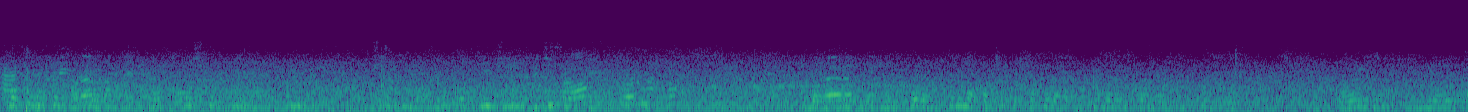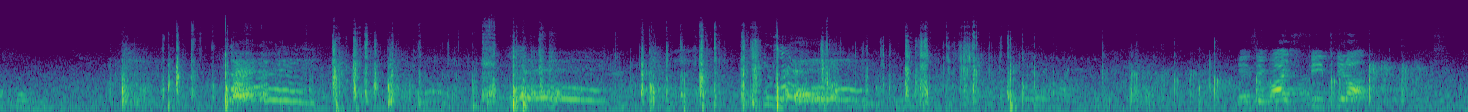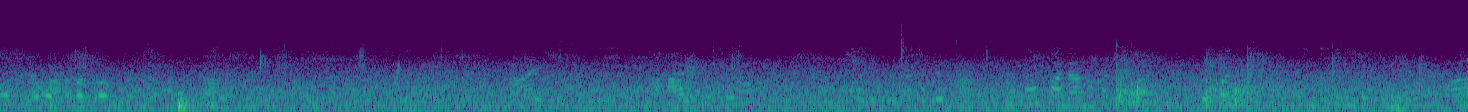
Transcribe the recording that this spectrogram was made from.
Só se for uma consulta. Quinze iguais, 50 lá. Não vamos pagar no particular. Depois a gente tem um documento lá,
